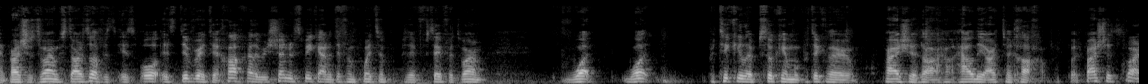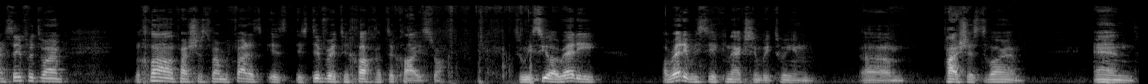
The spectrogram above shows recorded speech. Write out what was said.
and Parashat Dvarim starts off is, is all it's divrei techacha. The Rishonim speak out at different points in Sefer Dvarim what what particular psukim or particular parashas are how they are techacha. But Parashat Dvarim, Sefer Dvarim, the Chlal and Parashat Dvarim is is divrei techacha to Klal Yisrael. So we see already already we see a connection between um, Parashat Dvarim and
